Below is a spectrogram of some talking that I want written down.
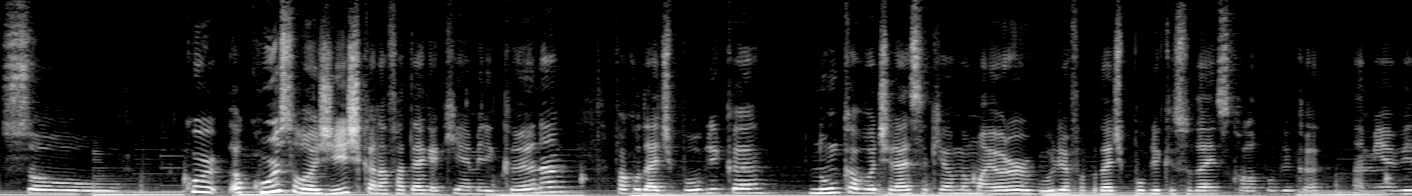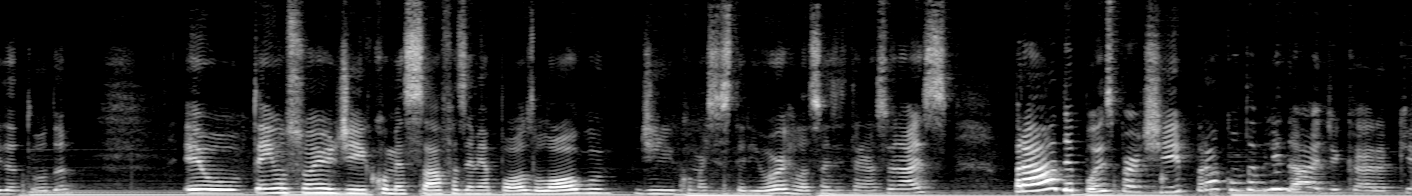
sou. Cur... Eu curso logística na FATEC aqui em Americana, faculdade pública. Nunca vou tirar isso aqui, é o meu maior orgulho, a faculdade pública, estudar em escola pública a minha vida toda. Eu tenho o sonho de começar a fazer minha pós logo de comércio exterior, relações internacionais, pra depois partir pra contabilidade, cara. Porque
